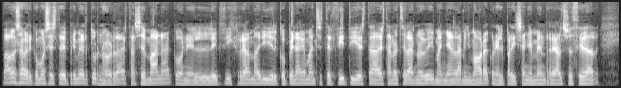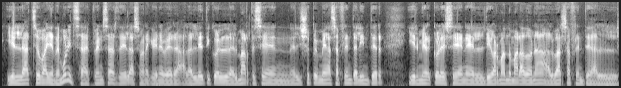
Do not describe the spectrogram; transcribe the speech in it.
Vamos a ver cómo es este primer turno, ¿verdad? Esta semana con el Leipzig Real Madrid y el Copenhague Manchester City esta, esta noche a las 9 y mañana a la misma hora con el Paris Saint Germain Real Sociedad y el Lazio Bayern de Múnich a expensas de la semana que viene ver al Atlético el, martes en el Giuseppe Meazza frente al Inter y el miércoles en el Diego Armando Maradona al Barça frente al,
